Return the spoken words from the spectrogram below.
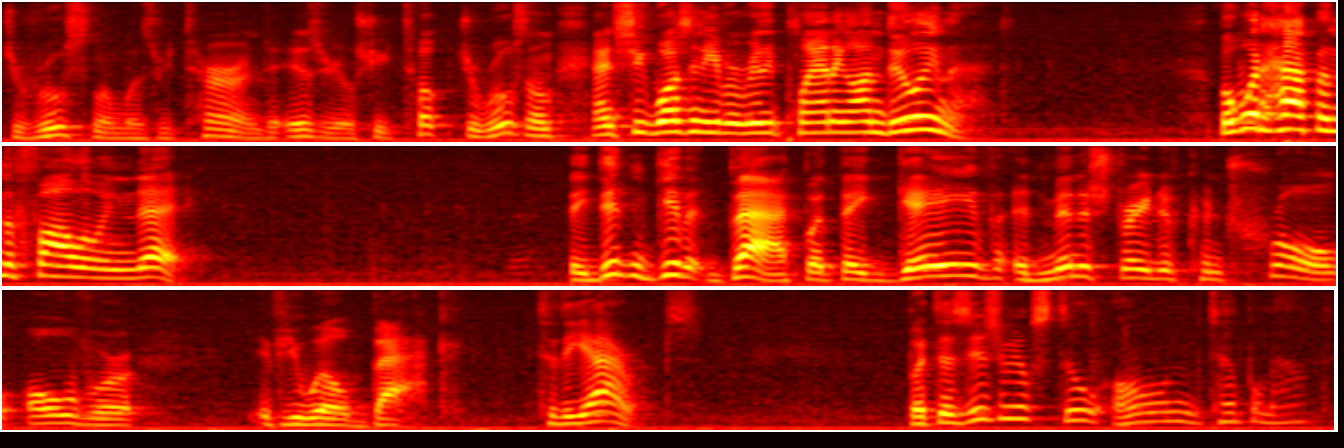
Jerusalem was returned to Israel. She took Jerusalem, and she wasn't even really planning on doing that. But what happened the following day? They didn't give it back, but they gave administrative control over, if you will, back to the Arabs. But does Israel still own the Temple Mount?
